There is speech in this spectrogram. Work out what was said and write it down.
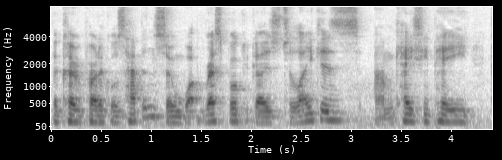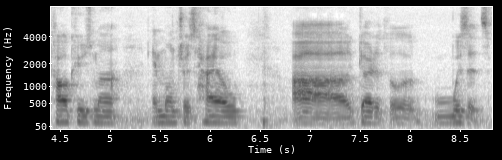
But COVID protocols happen, so what Westbrook goes to Lakers, um, KCP, Kyle Kuzma, and Montrezl Harrell uh, go to the Wizards.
